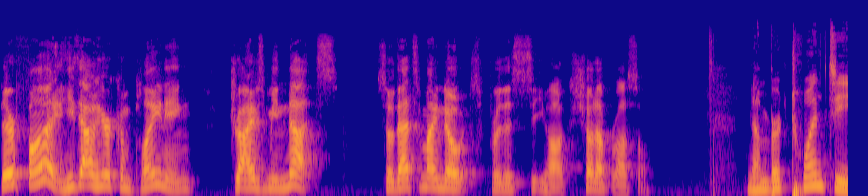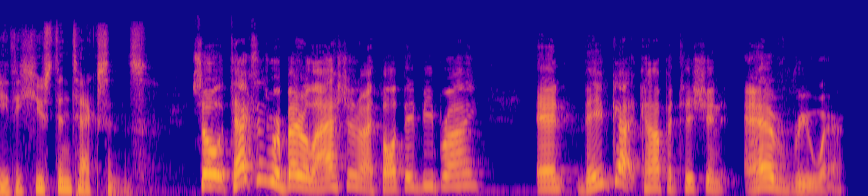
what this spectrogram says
They're fine. He's out here complaining, drives me nuts. So that's my notes for the Seahawks. Shut up, Russell. Number 20, the Houston Texans. So Texans were better last year than I thought they'd be, Bry. And they've got competition everywhere,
